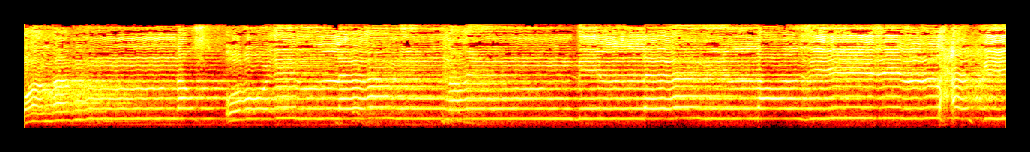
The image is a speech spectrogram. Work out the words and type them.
وما إلا من عند الله العزيز الحكيم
